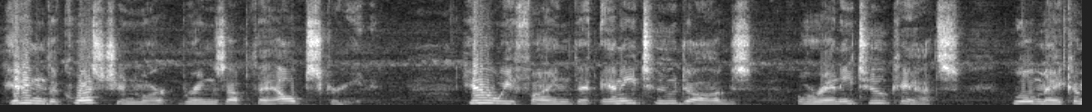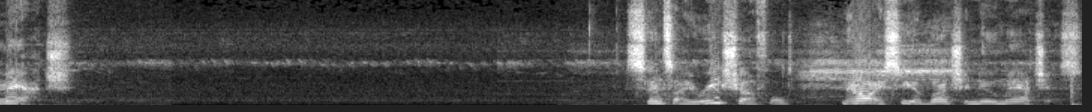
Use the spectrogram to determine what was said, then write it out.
Hitting the question mark brings up the help screen. Here we find that any two dogs or any two cats will make a match. Since I reshuffled, now I see a bunch of new matches.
